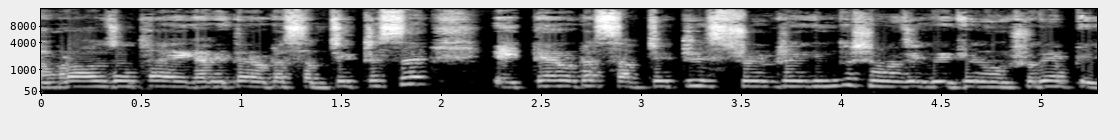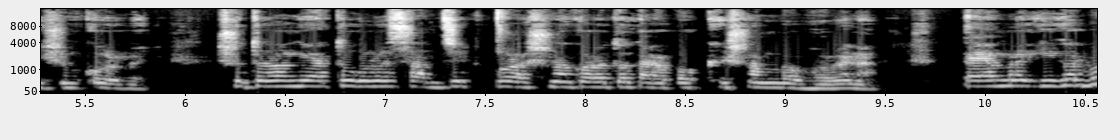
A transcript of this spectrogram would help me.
আমরা অযথা এখানে তেরোটা সাবজেক্ট আছে, এই তেরোটা সাবজেক্টের স্টুডেন্টরা কিন্তু সামাজিক বিজ্ঞান অনুষদে অ্যাপ্লিকেশন করবে। সুতরাং এতগুলো সাবজেক্ট পড়াশোনা করা তো তার পক্ষে সম্ভব হবে না। তাই আমরা কি করব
